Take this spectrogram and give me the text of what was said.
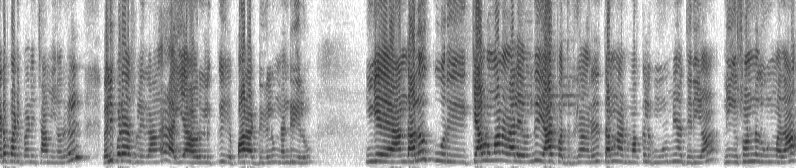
எடப்பாடி பழனிசாமி அவர்கள் வெளிப்படையாக சொல்லியிருக்காங்க. ஐயா அவர்களுக்கு பாராட்டுகளும் நன்றிகளும். இங்கே அந்த அளவுக்கு ஒரு கேவலமான வேலையை வந்து யார் பார்த்துட்டு இருக்காங்கிறது தமிழ்நாட்டு மக்களுக்கு முழுமையாக தெரியும். நீங்கள் சொன்னது உண்மைதான்.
